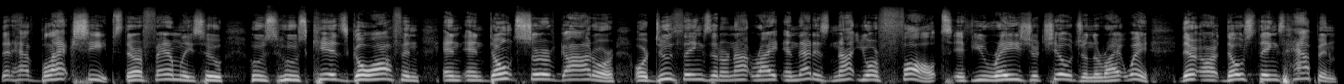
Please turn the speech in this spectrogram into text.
that have black sheeps. There are families who whose whose kids go off and and and don't serve God or or do things that are not right and that is not your fault if you raise your children the right way. There are those things happen,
